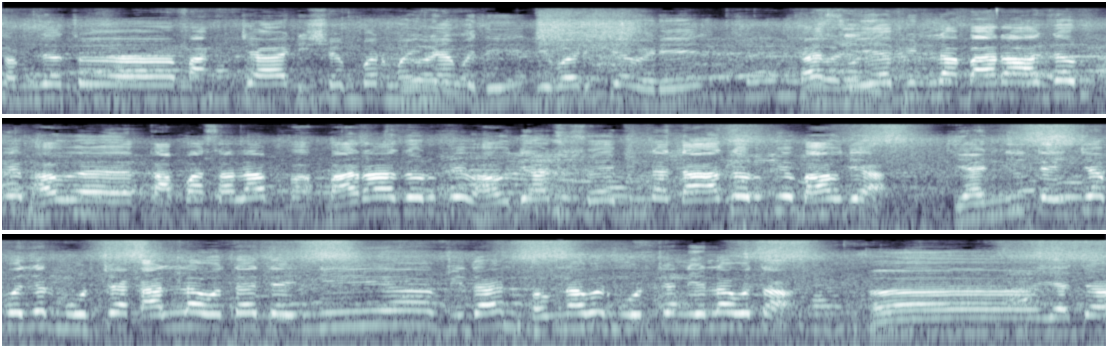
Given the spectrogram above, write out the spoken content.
समजाचं मागच्या डिसेंबर महिन्यामध्ये दिवाळीच्या वेळेस काय सोयाबीनला बारा हजार रुपये भाव कापासाला बारा हजार रुपये भाव द्या आणि सोयाबीनला दहा हजार रुपये भाव द्या. यांनी त्यांच्याबद्दल मोर्चा काढला होता त्यांनी विधान भवनावर मोर्चा नेला होता. याच्या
